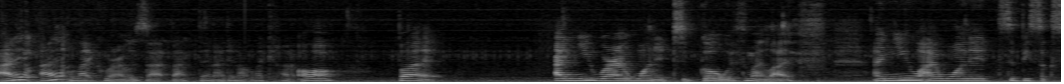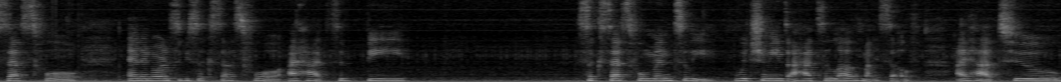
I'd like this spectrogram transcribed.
I didn't I didn't like where I was at back then. I did not like it at all, but I knew where I wanted to go with my life I knew I wanted to be successful. And in order to be successful, I had to be successful mentally, which means I had to love myself. I had to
